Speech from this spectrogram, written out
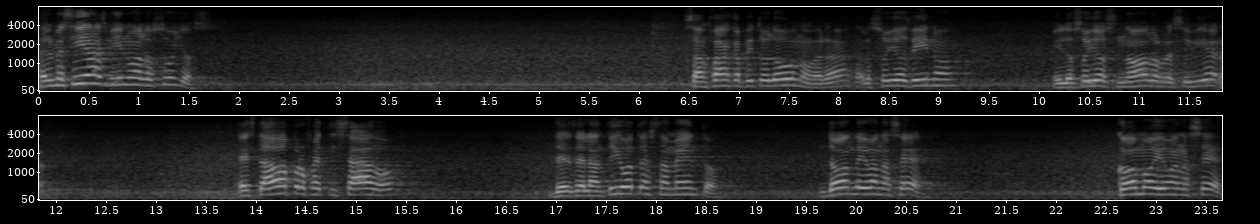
El Mesías vino a los suyos San Juan capítulo 1, ¿verdad? A los suyos vino y los suyos no lo recibieron. Estaba profetizado desde el Antiguo Testamento dónde iban a ser, cómo iban a ser,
